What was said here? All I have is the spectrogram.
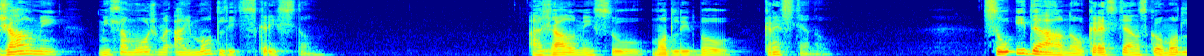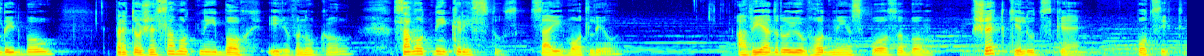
Žalmy my sa môžeme aj modliť s Kristom. A žalmy sú modlitbou kresťanov. Sú ideálnou kresťanskou modlitbou, pretože samotný Boh ich vnúkol, samotný Kristus sa ich modlil a vyjadrujú vhodným spôsobom všetky ľudské pocity.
